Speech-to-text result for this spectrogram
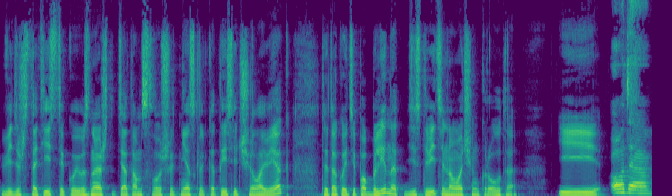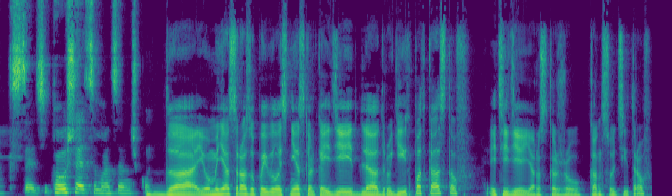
видишь статистику и узнаешь, что тебя там слушают несколько тысяч человек, ты такой типа, блин, это действительно очень круто. И... О, да, кстати, повышает самооценочку. Да, и у меня сразу появилось несколько идей для других подкастов. Эти идеи я расскажу к концу титров.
